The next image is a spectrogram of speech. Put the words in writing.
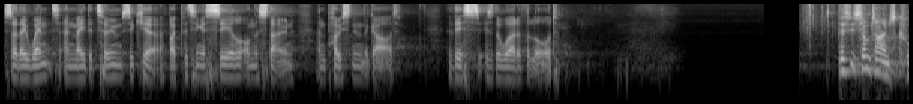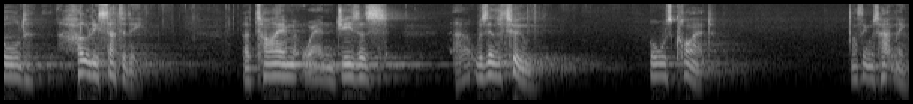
So they went and made the tomb secure by putting a seal on the stone and posting the guard. This is the word of the Lord. This is sometimes called Holy Saturday, a time when Jesus uh, was in a tomb. All was quiet, nothing was happening.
